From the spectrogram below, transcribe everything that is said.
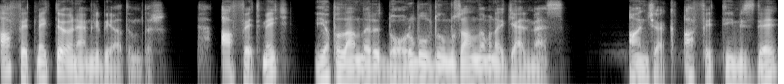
Affetmek de önemli bir adımdır. Affetmek, yapılanları doğru bulduğumuz anlamına gelmez. Ancak affettiğimizde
